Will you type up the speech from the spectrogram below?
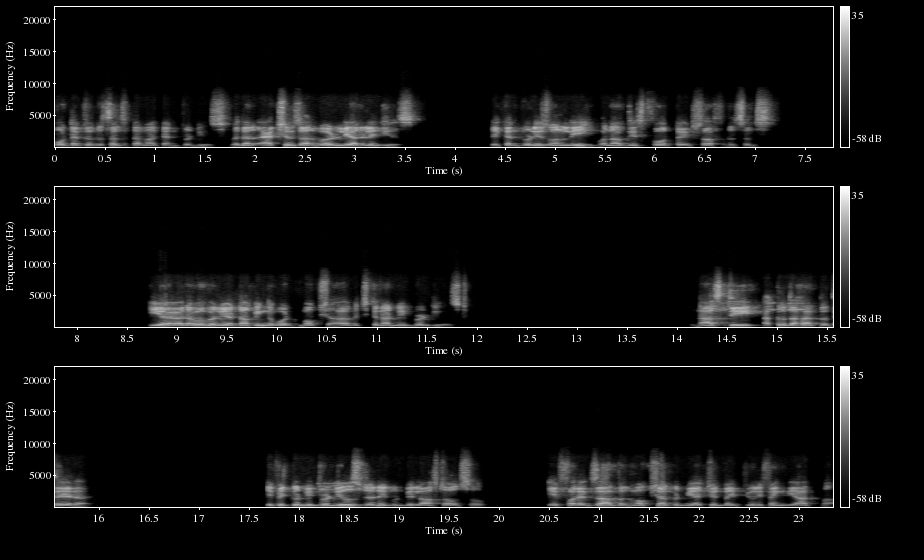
Four types of results karma can produce. Whether actions are worldly or religious, they can produce only one of these four types of results. Here, however, we are talking about moksha, which cannot be produced. Nasti akritaha kritena. If it could be produced, then it would be lost also. If, for example, moksha could be achieved by purifying the Atma,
